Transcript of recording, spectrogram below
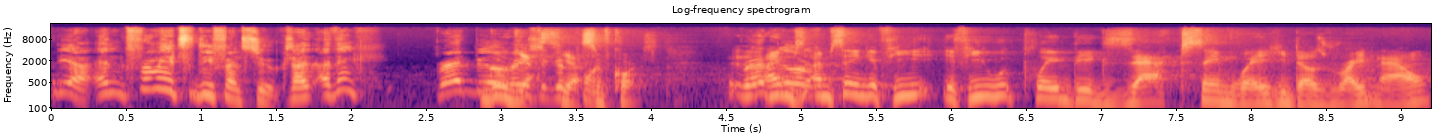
Yeah, and for me it's the defense too because I, I think Brad Beal Well, raised yes, a good point. yes, point. of course. Brad I'm, Beal- I'm saying if he if he played the exact same way he does right now,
